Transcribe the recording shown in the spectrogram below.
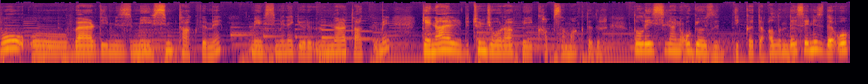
bu o, verdiğimiz mevsim takvimi mevsimine göre ürünler takvimi genel bütün coğrafyayı kapsamaktadır. Dolayısıyla hani o gözle dikkate alın deseniz de o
